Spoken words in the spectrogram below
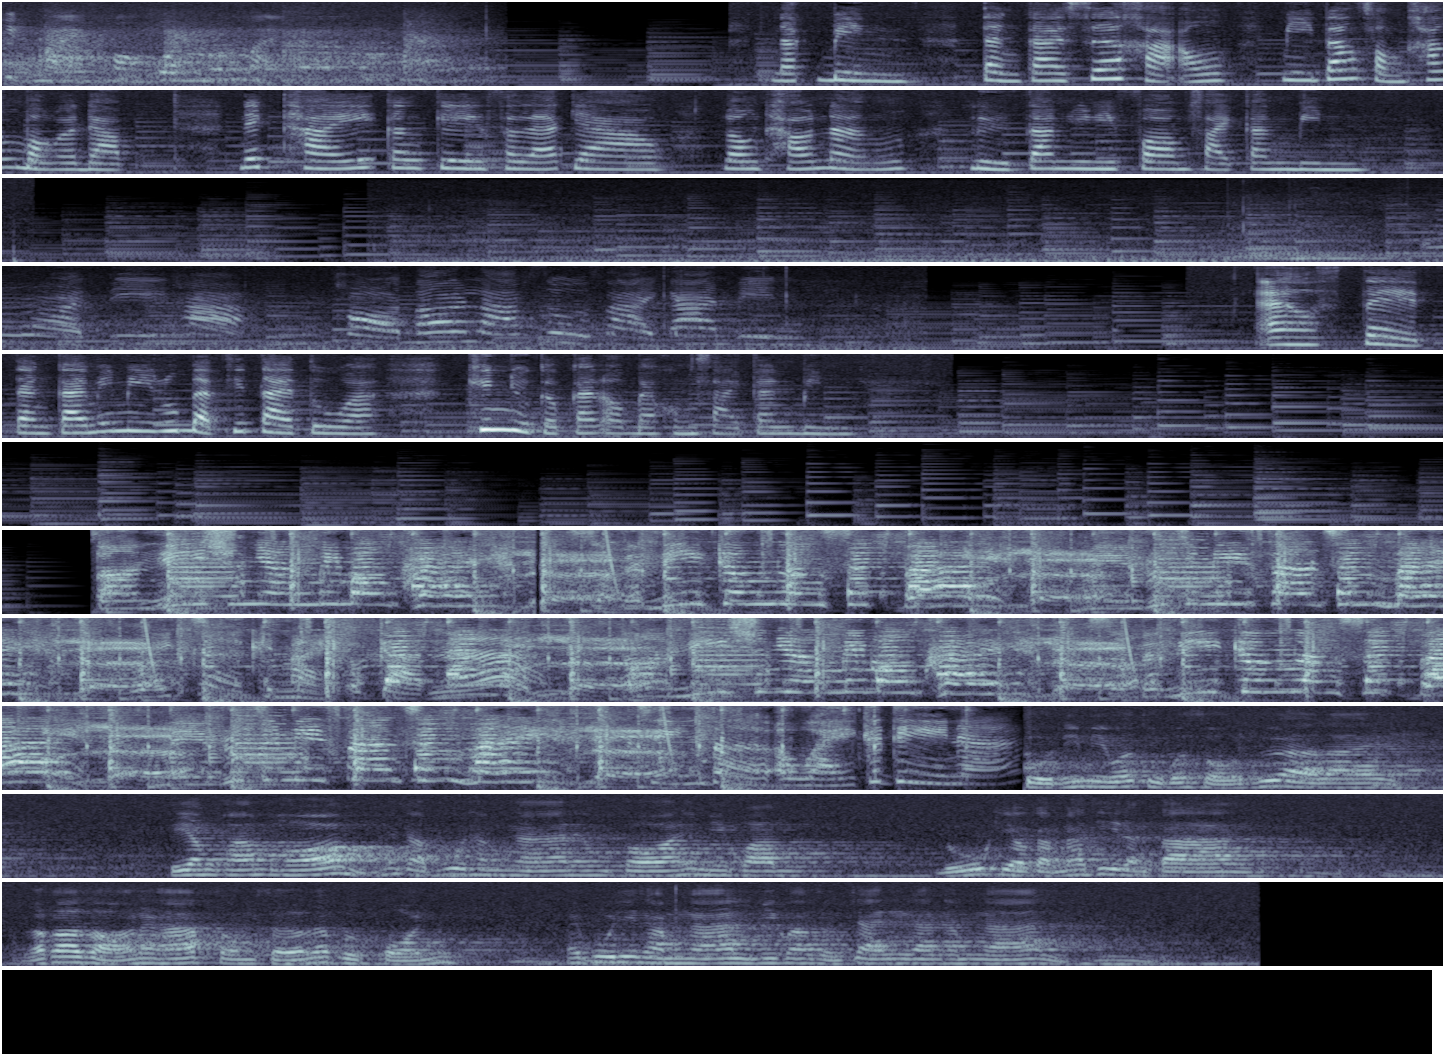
จสายการบินธุรกิจใหม่ของคนรุ่นใหม่ นักบิน แต่งกายเสื้อขาวมีบ้างสองข้างบอกระดับ เนคไทกางเกงสแลกยาว รองเท้าหนัง หรือตามยูนิฟอร์มสายการบิน แอร์โฮสเตสแต่งกายไม่มีรูปแบบที่ตายตัว ขึ้นอยู่กับการออกแบบของสายการบิน สูตรนี้มีวัตถุประสงค์เพื่ออะไร เตรียมความพร้อมให้กับผู้ทำงานในองค์กรให้มีความรู้เกี่ยวกับหน้าที่ต่างๆ แล้วก็สองนะครับ ส่งเสริมและฝึกฝนให้ผู้ที่ทำงานมีความสนใจในการทำงาน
